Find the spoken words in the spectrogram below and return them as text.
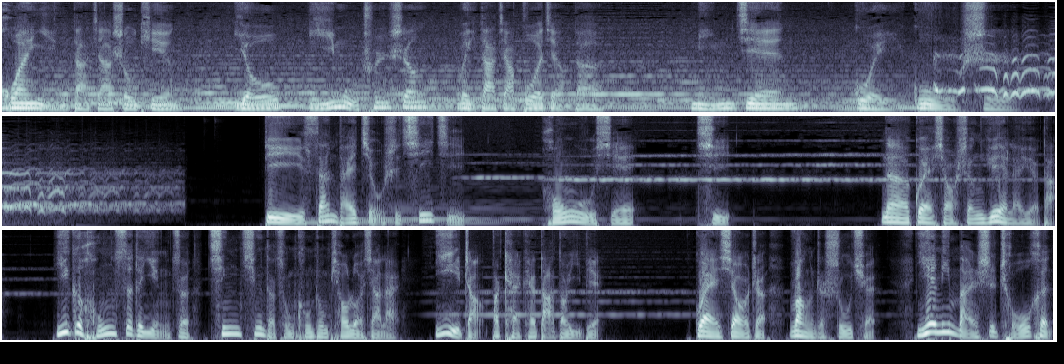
欢迎大家收听由一木春生为大家播讲的民间鬼故事第三百九十七集《红舞鞋七》。那怪笑声越来越大，一个红色的影子轻轻地从空中飘落下来，一掌把凯凯打到一边。怪笑着望着舒全。眼里满是仇恨，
